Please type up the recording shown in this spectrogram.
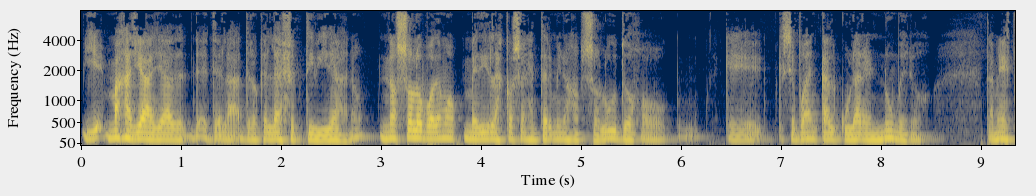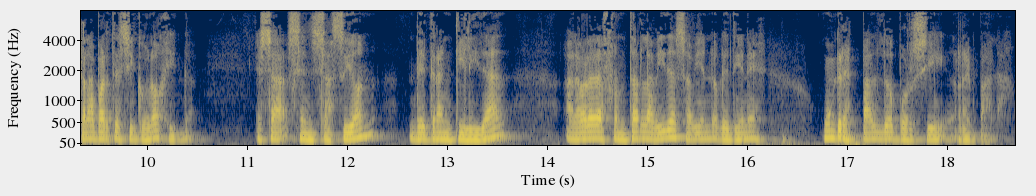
Y más allá ya de, lo que es la efectividad, ¿no? No solo podemos medir las cosas en términos absolutos o que se puedan calcular en números. También está la parte psicológica esa sensación de tranquilidad a la hora de afrontar la vida sabiendo que tienes un respaldo por si repala.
